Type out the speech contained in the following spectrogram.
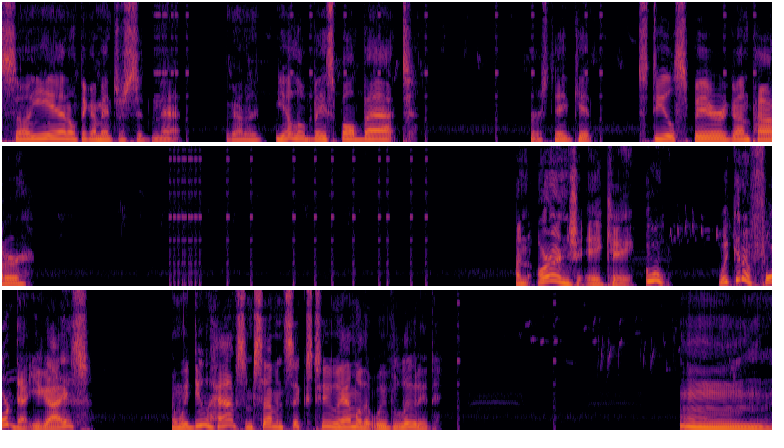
So, yeah, I don't think I'm interested in that. We got a yellow baseball bat, first aid kit, steel spear, gunpowder. an orange AK. Ooh, we can afford that, you guys. And we do have some 7.62 ammo that we've looted. Hmm.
